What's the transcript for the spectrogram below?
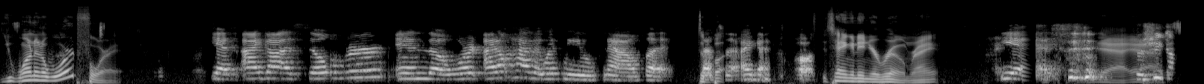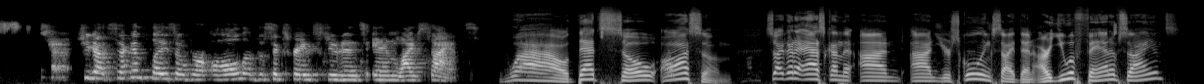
you won an award for it. yes, I got a silver in the award. I don't have it with me now, but The that's bu- what I got. It's hanging in your room, right? Yes. Yeah, yeah. So she got she got second place over all of the sixth grade students in life science. Wow, that's so awesome. So I got to ask on the on on your schooling side then. Are you a fan of science?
